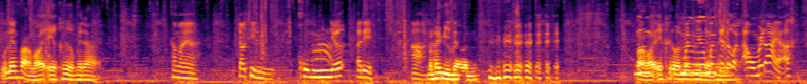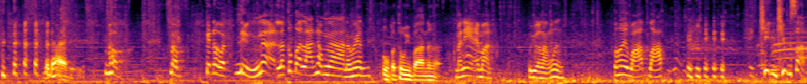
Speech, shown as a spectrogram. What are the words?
กูเล่นฝั่งร้อยเอเคอร์ไม่ได้ ทำไมอะ เจ้าถิ่นคุมเยอะอะดิอ่ามันไม่มีเนิน ฝั่งร้อยเอเคอร์มึไม่งมียังเนินมึงกระโดดเอาไม่ได้เหรอะไม่ได้ดิแบบ แบบกระโดดดึงอะ แล้วก็บาลานซ์ทำงานนะเพื่อนถูกประตูอีกบานหนึ่งอะมานี่ไอ้มอน กูอยู่หลังมึงเฮ้ยวาร์ปวาร์ป คิงคิมสัน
